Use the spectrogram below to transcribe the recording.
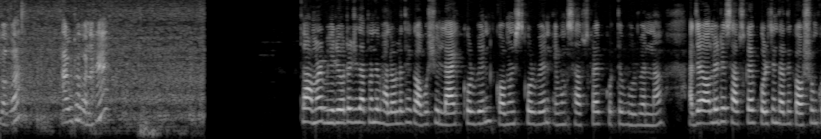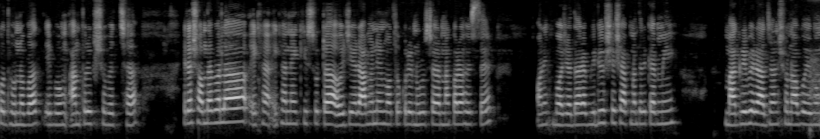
বাবা। আর উঠাবো না হ্যাঁ? তো আমার ভিডিওটা যদি আপনাদের ভালো লাগে থাকে অবশ্যই লাইক করবেন কমেন্টস করবেন এবং সাবস্ক্রাইব করতে ভুলবেন না। আর যারা অলরেডি সাবস্ক্রাইব করেছেন তাদেরকে অসংখ্য ধন্যবাদ এবং আন্তরিক শুভেচ্ছা। এটা সন্ধ্যাবেলা এখা- এখানে কিছুটা ওই যে রামেনের মতো করে নুডলস রান্না করা হয়েছে। অনেক মজাদার ভিডিও শেষে আপনাদেরকে আমি মাগরীবের আজান শোনাবো এবং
